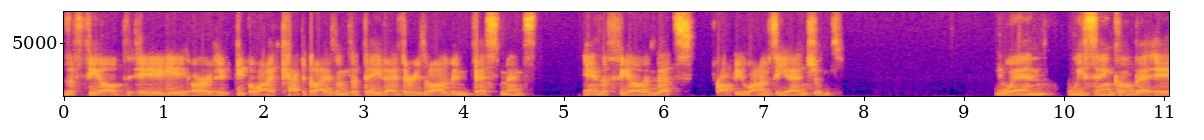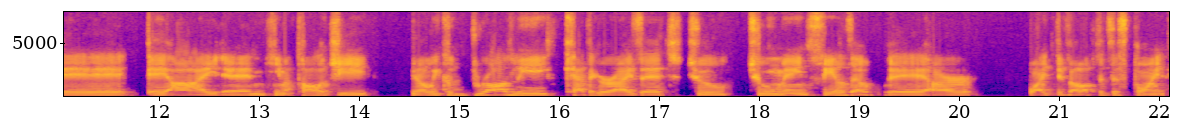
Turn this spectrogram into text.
the field, a, or if people want to capitalize on the data, there is a lot of investments in the field, and that's probably one of the engines. When we think of the AI in hematology, you know, we could broadly categorize it to two main fields that uh, are quite developed at this point.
